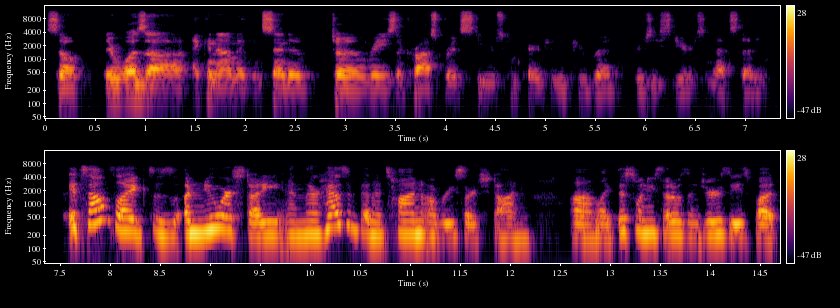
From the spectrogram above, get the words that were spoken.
So there was a economic incentive to raise the crossbred steers compared to the purebred Jersey steers in that study. It sounds like this is a newer study, and there hasn't been a ton of research done. Uh, like this one, you said it was in jerseys, but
